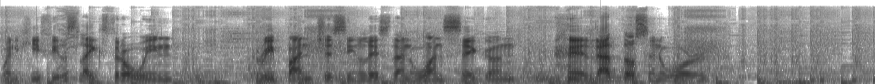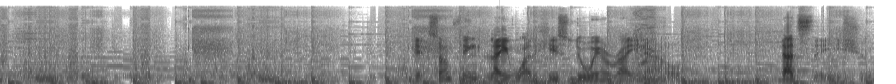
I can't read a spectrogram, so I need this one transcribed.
when he feels like throwing three punches in less than one second, that doesn't work. It's something like what he's doing right now. That's the issue.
